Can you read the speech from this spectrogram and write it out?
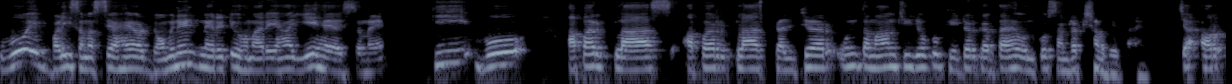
वो एक बड़ी समस्या है। और डोमिनेंट नैरेटिव हमारे यहाँ ये है इस समय कि वो upper class upper class culture उन तमाम चीज़ों को केटर करता है उनको संरक्षण देता है। और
